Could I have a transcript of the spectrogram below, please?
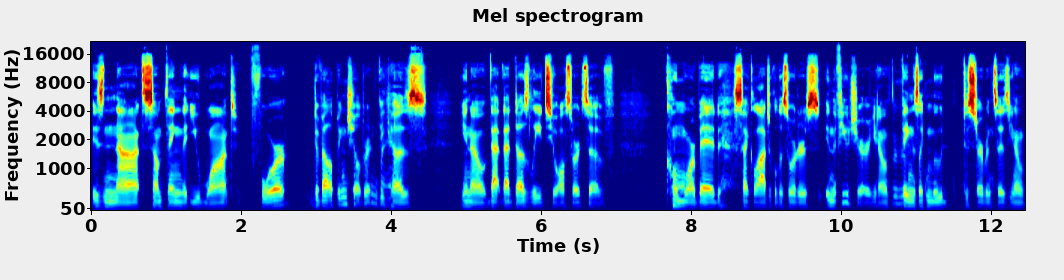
is not something that you want for developing children Right. because you know that that does lead to all sorts of comorbid psychological disorders in the future you know Mhm. things like mood disturbances you know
